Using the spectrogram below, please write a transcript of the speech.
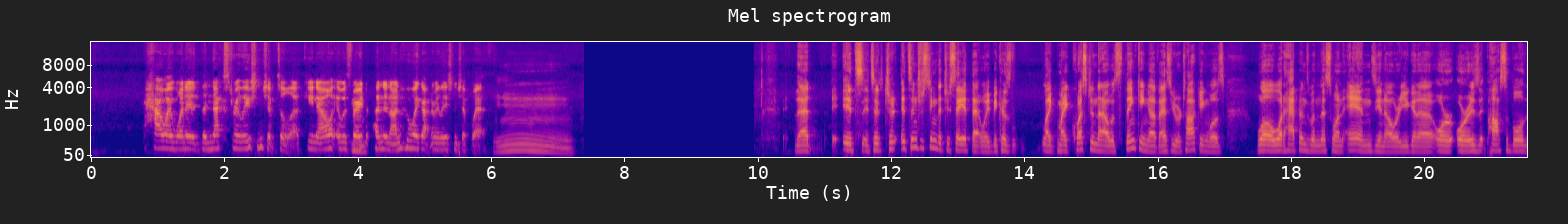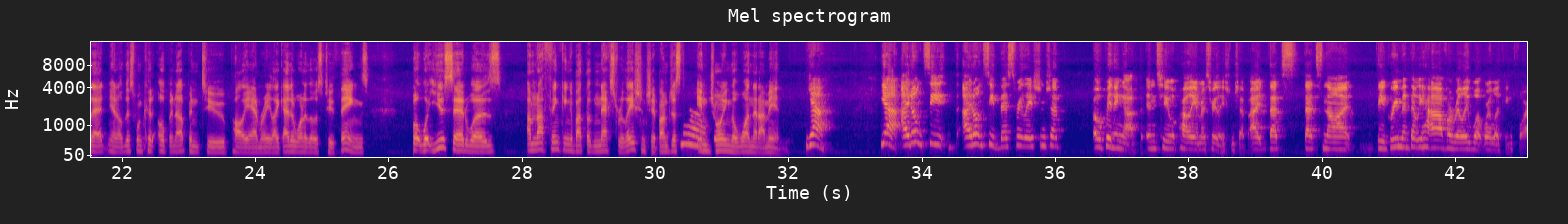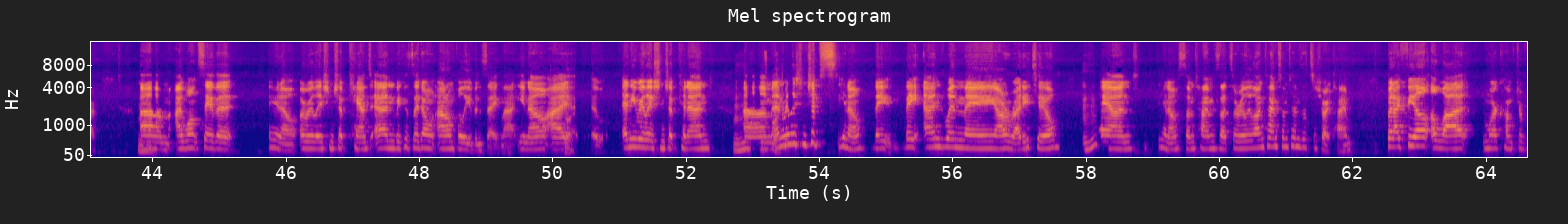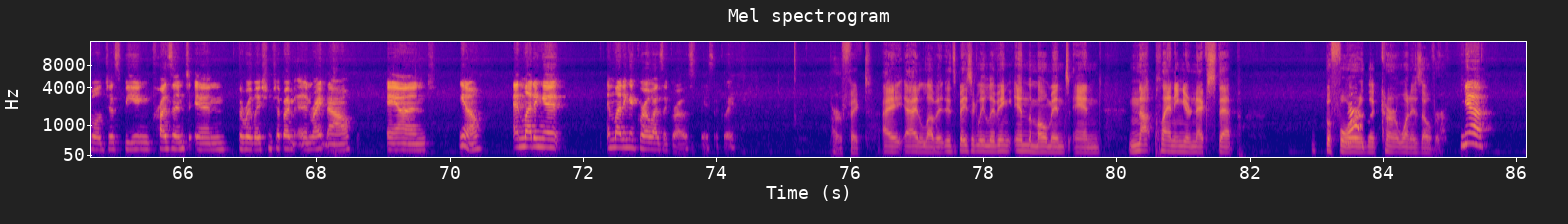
how I wanted the next relationship to look. You know, it was very Mhm. dependent on who I got in a relationship with. Mm. That it's it's it's interesting that you say it that way because like my question that I was thinking of as you were talking was well what happens when this one ends you know are you gonna or or is it possible that you know this one could open up into polyamory like either one of those two things but what you said was i'm not thinking about the next relationship i'm just Yeah. enjoying the one that i'm in Yeah. Yeah, I don't see I don't see this relationship opening up into a polyamorous relationship. I that's that's not the agreement that we have or really what we're looking for. Mhm. Um I won't say that you know a relationship can't end because I don't I don't believe in saying that, you know. I any relationship can end. Mhm, Um, and relationships, you know, they they end when they are ready to, Mhm. and you know, sometimes that's a really long time, sometimes it's a short time. But I feel a lot more comfortable just being present in the relationship I'm in right now, and you know, and letting it and letting it grow as it grows, basically. Perfect. I I love it. It's basically living in the moment and not planning your next step before Yeah. the current one is over. Yeah.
